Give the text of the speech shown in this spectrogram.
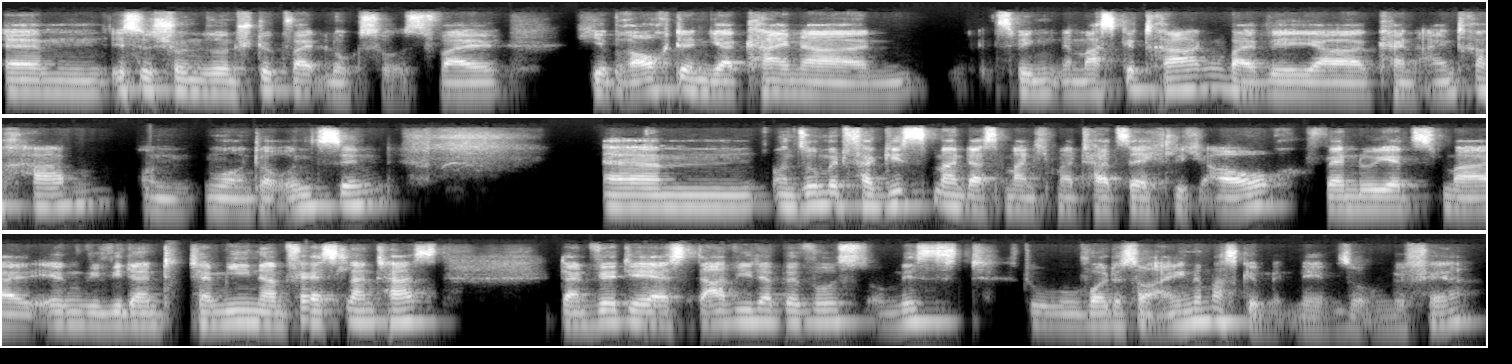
ähm, ist es schon so ein Stück weit Luxus, weil hier braucht denn ja keiner zwingend eine Maske tragen, weil wir ja keinen Eintrag haben und nur unter uns sind. Ähm, und somit vergisst man das manchmal tatsächlich auch. Wenn du jetzt mal irgendwie wieder einen Termin am Festland hast, dann wird dir erst da wieder bewusst, oh Mist, du wolltest doch eigentlich eine Maske mitnehmen, so ungefähr.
